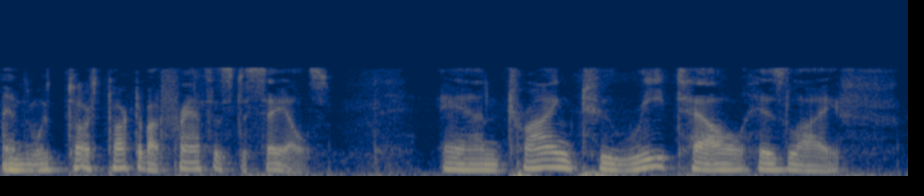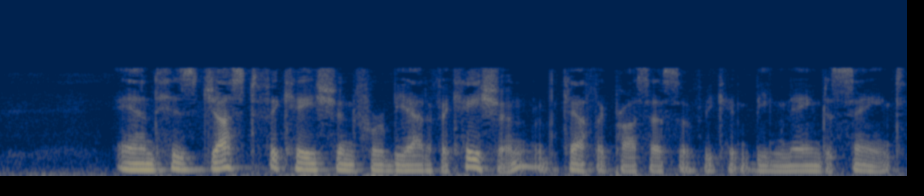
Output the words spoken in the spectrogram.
and we talked talked about Francis de Sales and trying to retell his life and his justification for beatification, the Catholic process of became, being named a saint,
